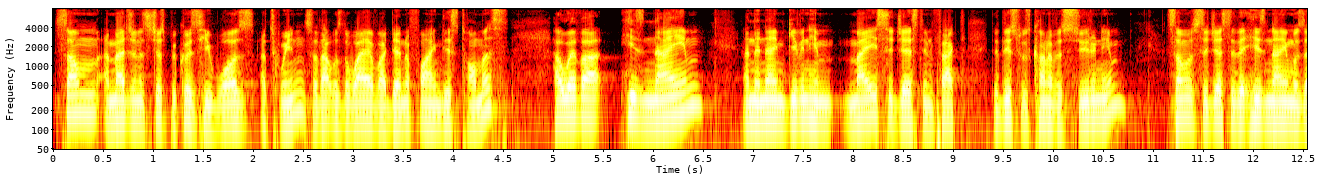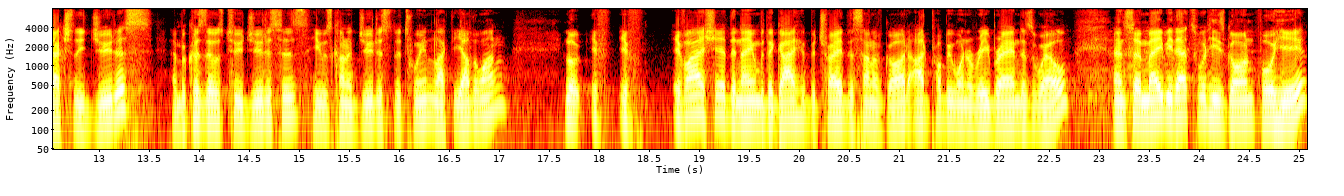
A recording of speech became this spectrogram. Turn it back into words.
Some imagine it's just because he was a twin, so that was the way of identifying this Thomas. However, his name and the name given him may suggest, in fact, that this was kind of a pseudonym. Some have suggested that his name was actually Judas, and because there was two Judases, he was kind of Judas the twin, like the other one. Look, if, if if I shared the name with the guy who betrayed the Son of God, I'd probably want to rebrand as well. And so maybe that's what he's gone for here.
